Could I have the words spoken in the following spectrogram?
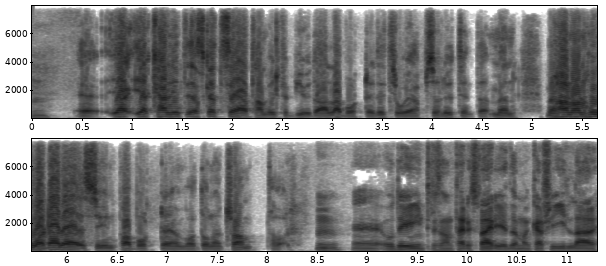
Mm. Eh, jag, jag, kan inte, jag ska inte säga att han vill förbjuda alla aborter, det tror jag absolut inte. Men, men han har en hårdare syn på aborter än vad Donald Trump har. Mm, eh, och det är intressant här i Sverige där man kanske gillar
